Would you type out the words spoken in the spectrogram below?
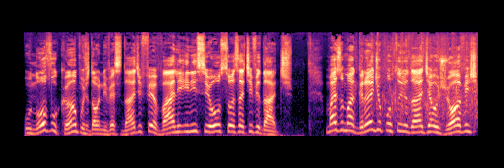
o novo campus da Universidade Fevale iniciou suas atividades. Mais uma grande oportunidade aos jovens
